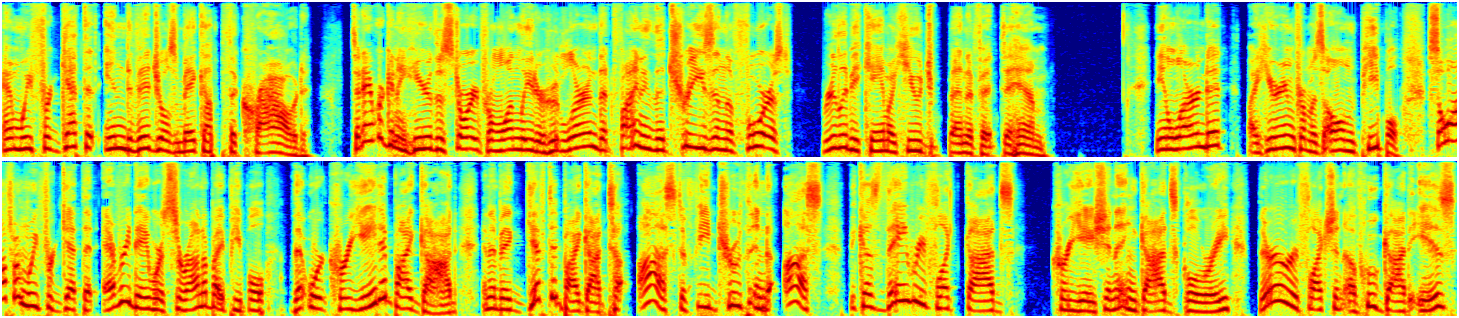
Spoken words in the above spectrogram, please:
and we forget that individuals make up the crowd. Today we're going to hear the story from one leader who learned that finding the trees in the forest really became a huge benefit to him. He learned it by hearing from his own people. So often we forget that every day we're surrounded by people that were created by God and have been gifted by God to us to feed truth into us because they reflect God's creation and God's glory. They're a reflection of who God is,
